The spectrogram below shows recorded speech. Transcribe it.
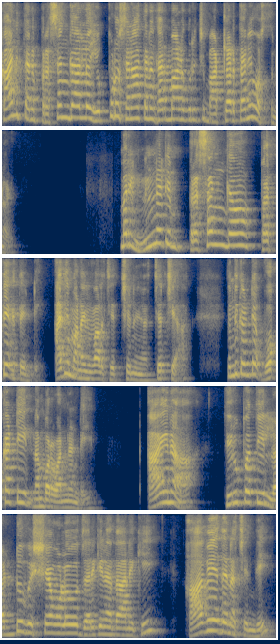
కానీ తన ప్రసంగాల్లో ఎప్పుడు సనాతన ధర్మాన్ని గురించి మాట్లాడుతూనే వస్తున్నాడు. మరి నిన్నటి ప్రసంగం ప్రత్యేకత ఏంటి? అది మనం ఇవాళ చర్చ చర్చ. ఎందుకంటే ఒకటి నంబర్ వన్ అండి. ఆయన తిరుపతి లడ్డు విషయంలో జరిగిన దానికి ఆవేదన చెంది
